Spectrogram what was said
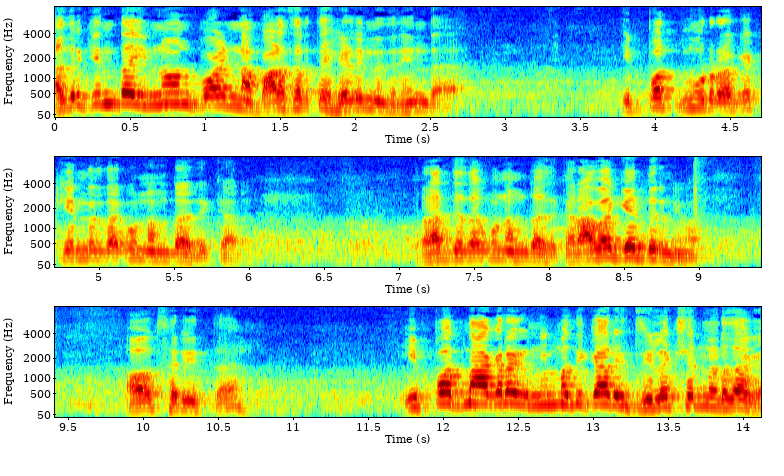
ಅದಕ್ಕಿಂತ ಇನ್ನೊಂದು ಪಾಯಿಂಟ್ ನಾ ಭಾಳ ಸರ್ತೆ ಹೇಳಿನ ಇದರಿಂದ ಇಪ್ಪತ್ತ್ಮೂರರಾಗ ಕೇಂದ್ರದಾಗೂ ನಮ್ದು ಅಧಿಕಾರ. ರಾಜ್ಯದಾಗೂ ನಮ್ದು ಅಧಿಕಾರ. ಅವಾಗ ಗೆದ್ದಿರಿ ನೀವು. ಅವಾಗ ಸರಿ ಇತ್ತಾ? ಇಪ್ಪತ್ನಾಲ್ಕರಾಗ ನಿಮ್ಮ ಅಧಿಕಾರ ಇತ್ತು ಇಲೆಕ್ಷನ್ ನಡೆದಾಗ.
